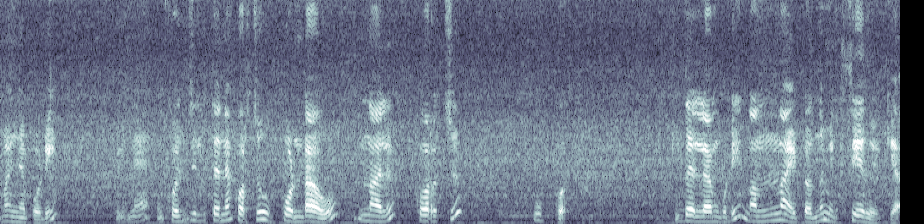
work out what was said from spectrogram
മഞ്ഞപ്പൊടി. പിന്നെ കൊഞ്ചിൽ തന്നെ കുറച്ച് ഉപ്പുണ്ടാവും. എന്നാലും കുറച്ച് ഉപ്പ്. ഇതെല്ലാം കൂടി നന്നായിട്ടൊന്ന് മിക്സ് ചെയ്ത് വയ്ക്കുക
